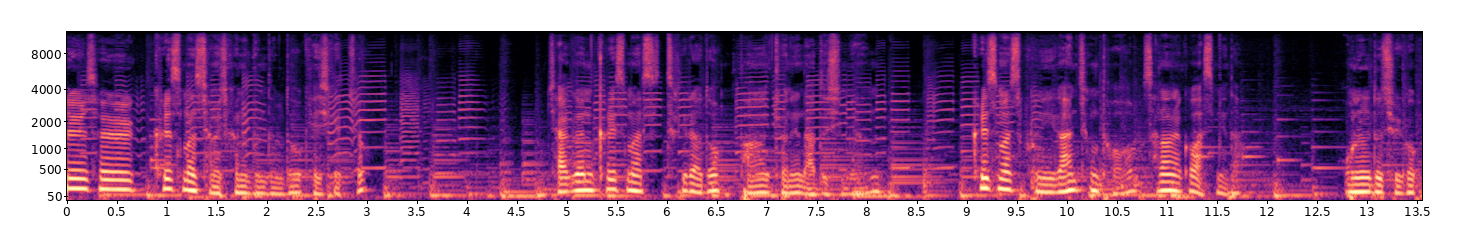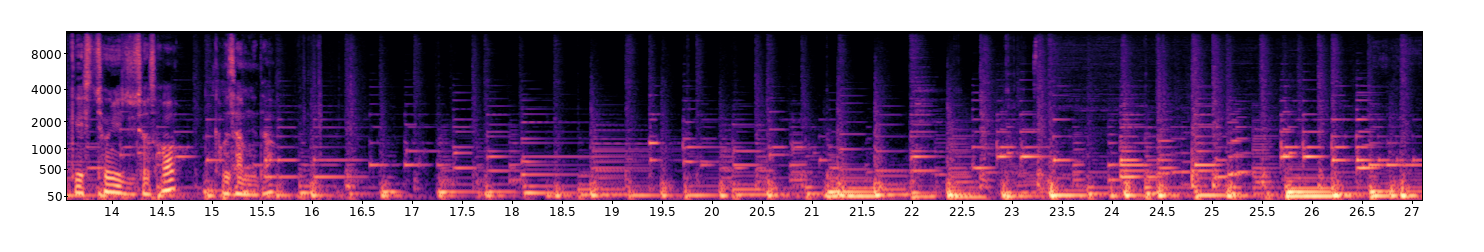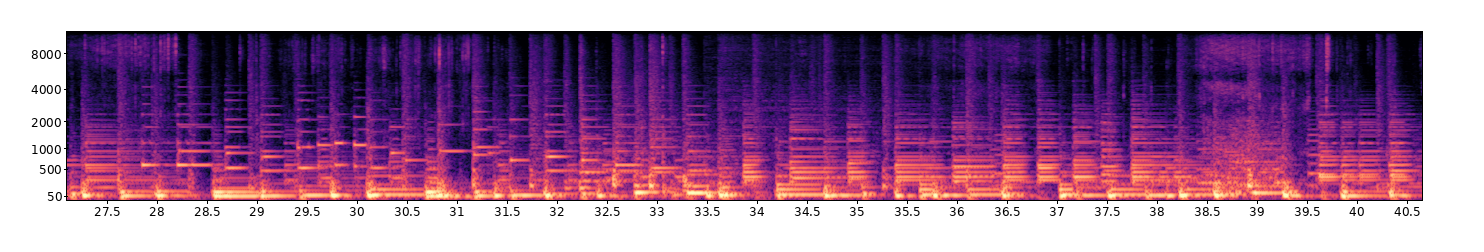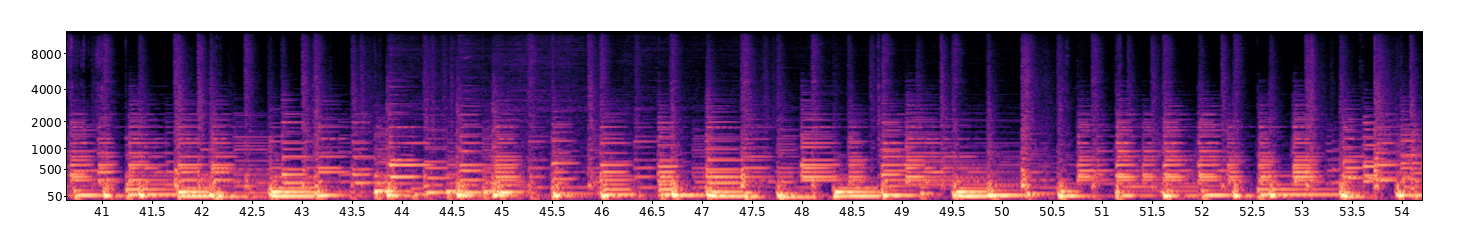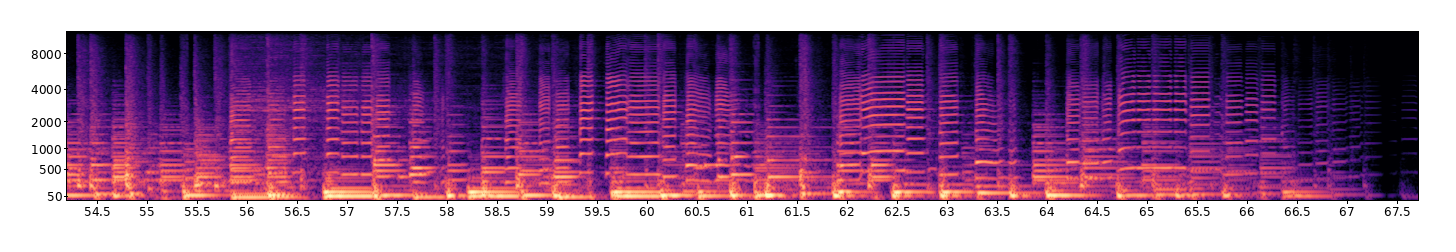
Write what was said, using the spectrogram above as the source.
슬슬 크리스마스 장식하는 분들도 계시겠죠? 작은 크리스마스 트리라도 방앗간에 놔두시면 크리스마스 분위기가 한층 더 살아날 것 같습니다. 오늘도 즐겁게 시청해 주셔서 감사합니다.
